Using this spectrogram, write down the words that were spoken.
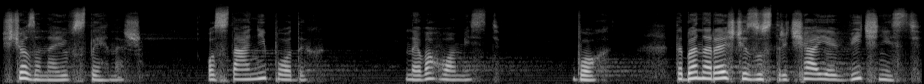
Що за нею встигнеш? Останній подих, невагомість, Бог. Тебе нарешті зустрічає вічність,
